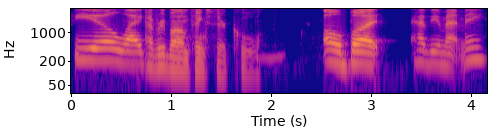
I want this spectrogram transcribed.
feel like Every mom thinks they're cool. oh, but have you met me?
